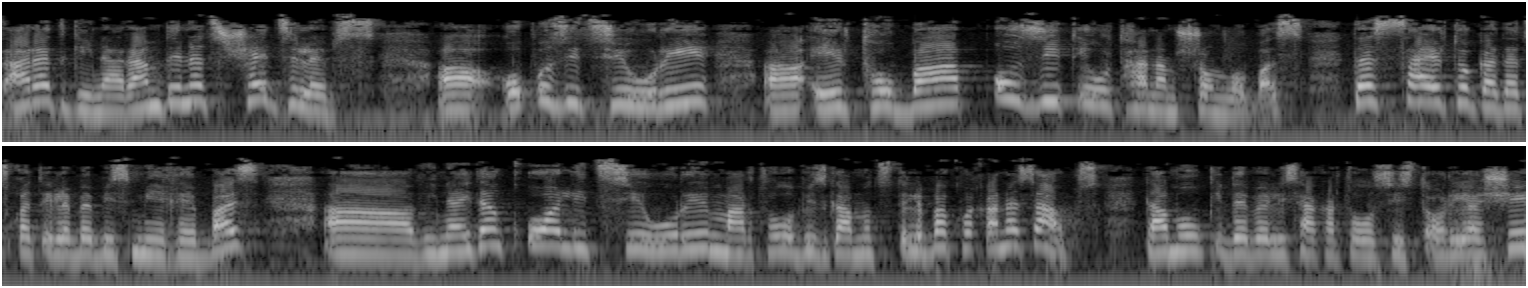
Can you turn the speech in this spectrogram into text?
წარადგინა, რამდენად შეძლებს ოპოზიციური ერთობა პოზიტიურ თანამშრომლობას და საერთო გადაწყვეტილებების მიღებას, ვინაიდან კოალიციური მართლობის გამოცდილება ქვეყანას აქვს. დამოუკიდებელი საქართველოს ისტორიაში,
